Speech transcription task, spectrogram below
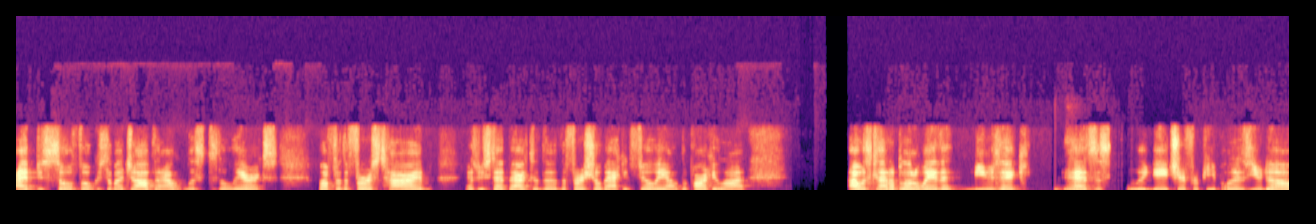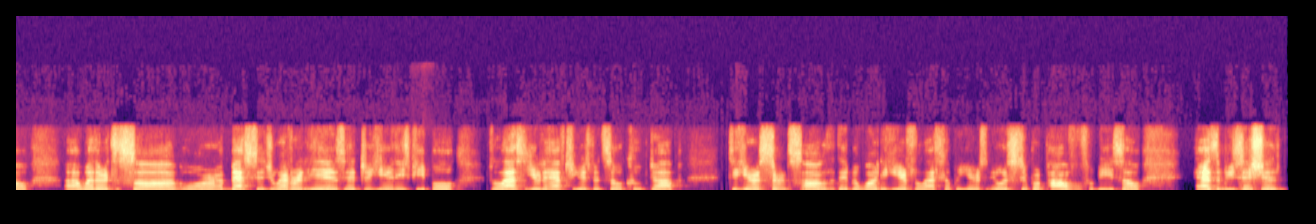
I'm just so focused on my job that I don't listen to the lyrics. But for the first time, as we step back to the the first show back in Philly, out in the parking lot, I was kind of blown away that music mm-hmm. has this healing nature for people. As you know, uh, whether it's a song or a message, whatever it is, and to hear these people for the last year and a half, two years, been so cooped up, to hear a certain song that they've been wanting to hear for the last couple of years, it was super powerful for me. So, as a musician,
